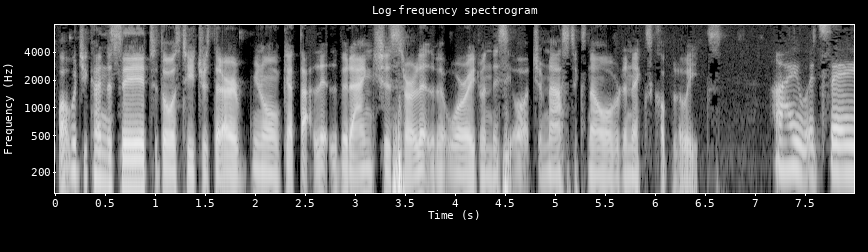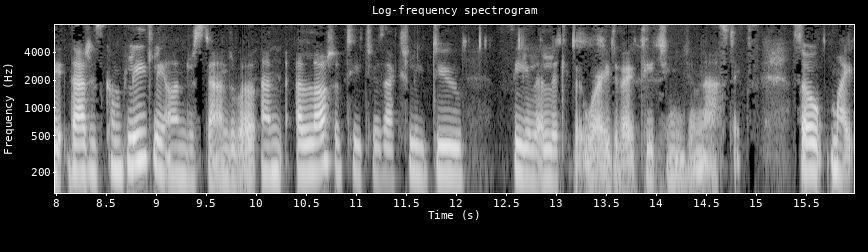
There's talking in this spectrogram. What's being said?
What would you kind of say to those teachers that are, you know, get that little bit anxious or a little bit worried when they see, oh, gymnastics now over the next couple of weeks? I would say that is completely understandable. And a lot of teachers actually do feel a little bit worried about teaching gymnastics. So my,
